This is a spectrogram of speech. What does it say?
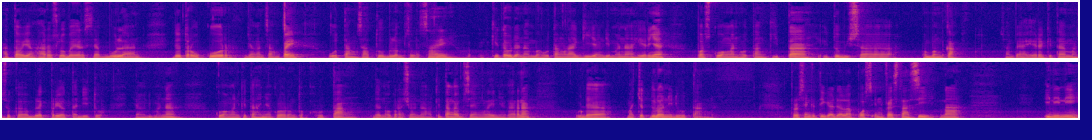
atau yang harus lo bayar setiap bulan itu terukur, jangan sampai utang satu belum selesai kita udah nambah hutang lagi yang di mana akhirnya pos keuangan hutang kita itu bisa membengkak sampai akhirnya kita masuk ke black period tadi tuh yang di mana keuangan kita hanya keluar untuk hutang dan operasional kita nggak bisa yang lainnya karena udah macet duluan nih di hutang terus yang ketiga adalah pos investasi nah ini nih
